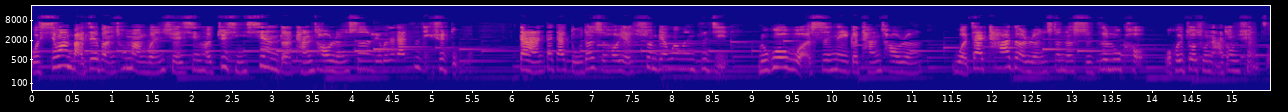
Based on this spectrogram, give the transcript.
我希望把这本充满文学性和剧情线的唐朝人生留给大家自己去读。当然，大家读的时候也顺便问问自己：如果我是那个唐朝人，我在他的人生的十字路口，我会做出哪种选择？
